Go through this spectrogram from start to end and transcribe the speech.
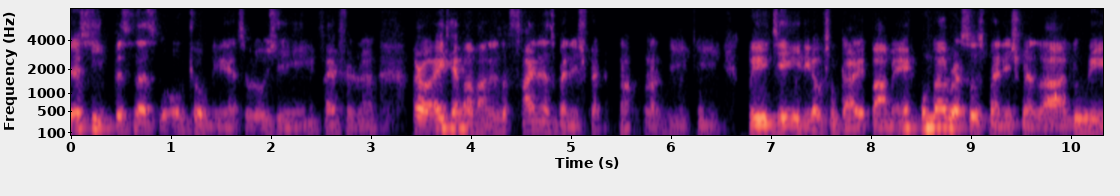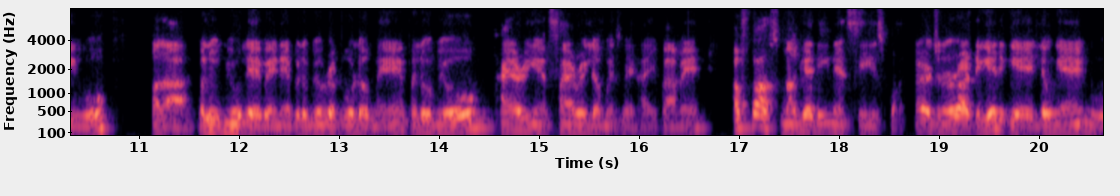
လက်ရှိ business ကိုအုပ်ချုပ်နေရဆိုလို့ရှိရင် fashion နဲ့ အဲ့တော့အဲ့ထဲမှာပါလဲဆို finance management เนาะဟိုဒီဒီဝေးကြေးတွေအုပ်ချုပ်တာတွေပါမယ် human resource management ဆိုတာလူတွေကိုဟုတ်လားဘယ်လိုမျိုး level နဲ့ဘယ်လိုမျိုး report လုပ်မယ်ဘယ်လိုမျိုး hiring and firing လုပ်မယ်ဆိုရင်ဟာတွေပါမယ် of course marketing and sales ပေါ့အဲ့တော့ကျွန်တော်တို့ကတကယ်တကယ်လုပ်ငန်းကို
